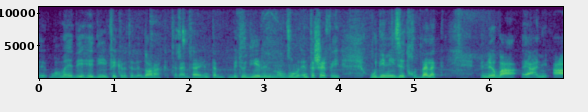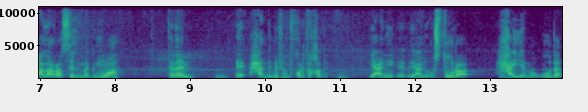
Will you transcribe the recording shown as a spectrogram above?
ال هي دي هي دي فكرة الإدارة يا كابتن. أيوة. أنت بتدير المنظومة. أنت شايف إيه؟ ودي ميزة خد بالك إن يبقى يعني على رأس المجموعة تمام آه، حد بيفهم في كرة القدم. يعني يعني أسطورة حية موجودة.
